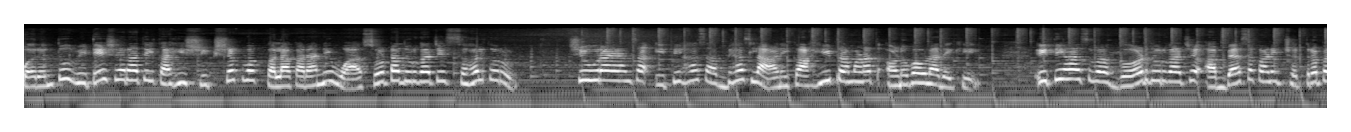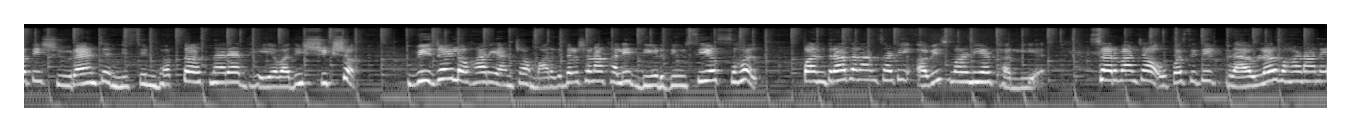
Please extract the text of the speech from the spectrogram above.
परंतु विटे शहरातील काही शिक्षक व कलाकारांनी वासोटा दुर्गाची सहल करून शिवरायांचा इतिहास अभ्यासला आणि काही प्रमाणात अनुभवला देखील. इतिहास व गड दुर्गाचे अभ्यासक आणि छत्रपती शिवरायांचे निस्सीम भक्त असणाऱ्या ध्येयवादी शिक्षक विजय लोहार यांच्या मार्गदर्शनाखाली दीड दिवसीय सहल पंधरा जणांसाठी अविस्मरणीय ठरली आहे सर्वांच्या उपस्थितीत ट्रॅव्हलर वाहनाने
